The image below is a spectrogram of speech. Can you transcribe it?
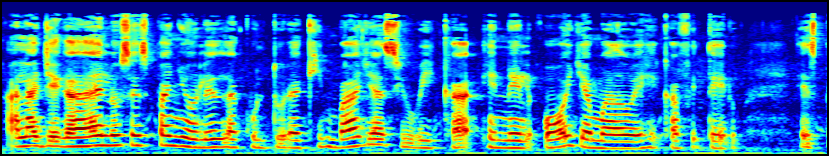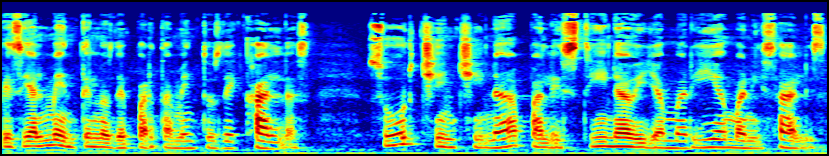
A la llegada de los españoles, la cultura quimbaya se ubica en el hoy llamado eje cafetero, especialmente en los departamentos de Caldas, Sur, Chinchiná, Palestina, Villa María, Manizales,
